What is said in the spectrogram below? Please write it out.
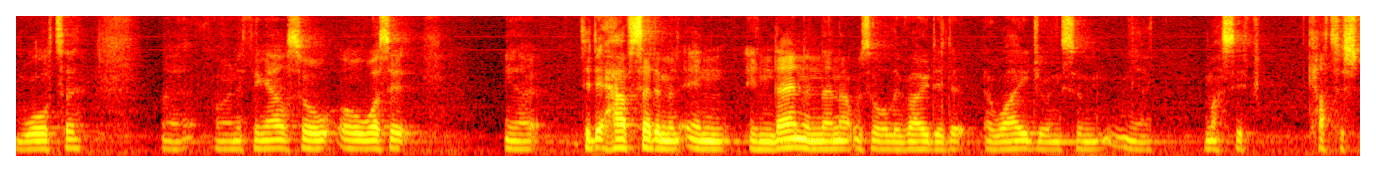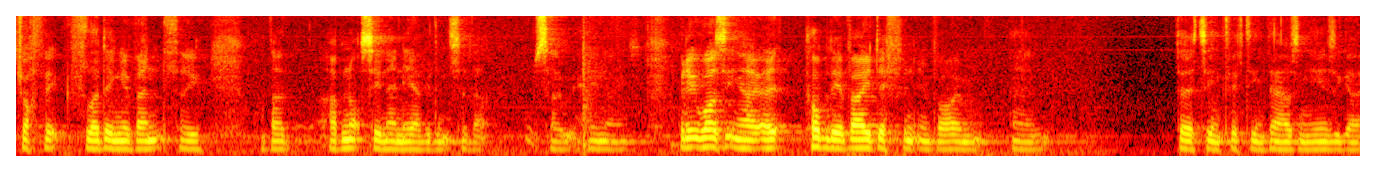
water uh, or anything else, or, or was it, you know, did it have sediment in, in then and then that was all eroded away during some you know, massive catastrophic flooding event through, although I've not seen any evidence of that, so who knows. But it was you know, a, probably a very different environment um, 13, 15,000 years ago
